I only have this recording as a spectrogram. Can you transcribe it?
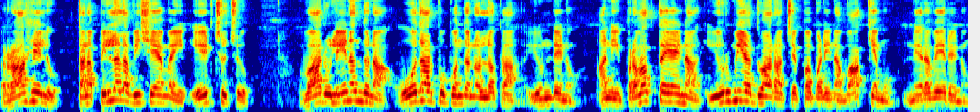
రాహేలు తన పిల్లల విషయమై ఏడ్చుచు వారు లేనందున ఓదార్పు పొందనొల్లక ఉండెను అని ప్రవక్త అయిన యుర్మియా ద్వారా చెప్పబడిన వాక్యము నెరవేరెను.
